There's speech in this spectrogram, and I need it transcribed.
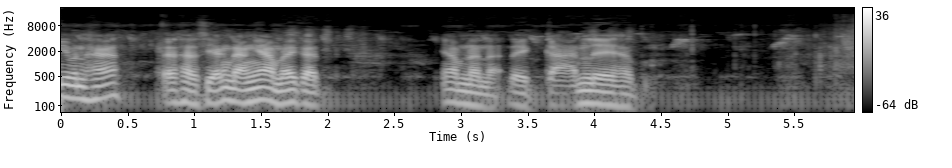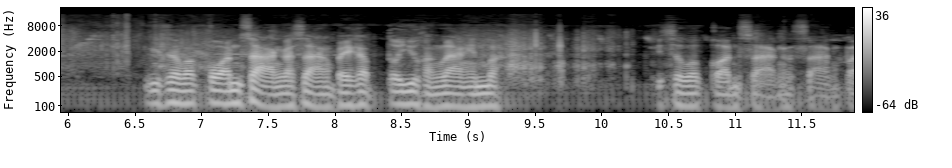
มีปัญหาแต่ถ้าเสียงดังย่ามไรก็ย่ามนั่นน่ะได้การเลยครับ วิศวกรสร้างก็สร้างไปครับ ตัวอยู่ข้างล่างเห็นปะวิศวกรสร้างก็สร้างไป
